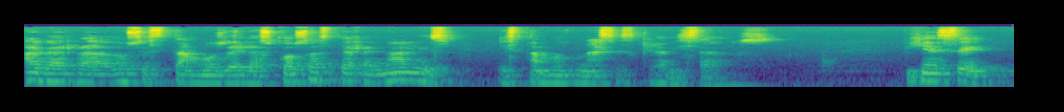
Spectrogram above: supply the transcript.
agarrados estamos de las cosas terrenales, estamos más esclavizados. Fíjense,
